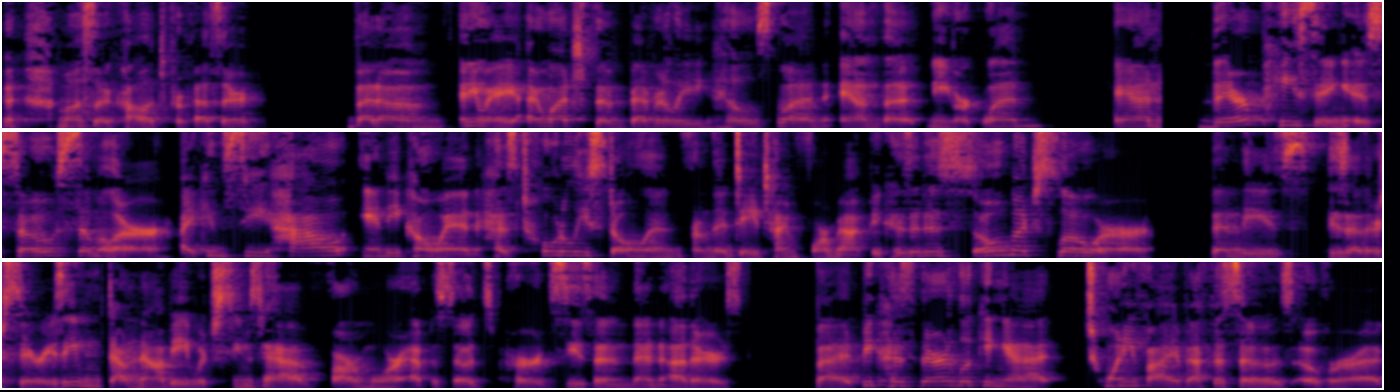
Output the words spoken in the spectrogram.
I'm also a college professor. But um, anyway, I watched the Beverly Hills one and the New York one. And their pacing is so similar. I can see how Andy Cohen has totally stolen from the daytime format because it is so much slower than these these other series, even Downton Abbey, which seems to have far more episodes per season than others. But because they're looking at 25 episodes over a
